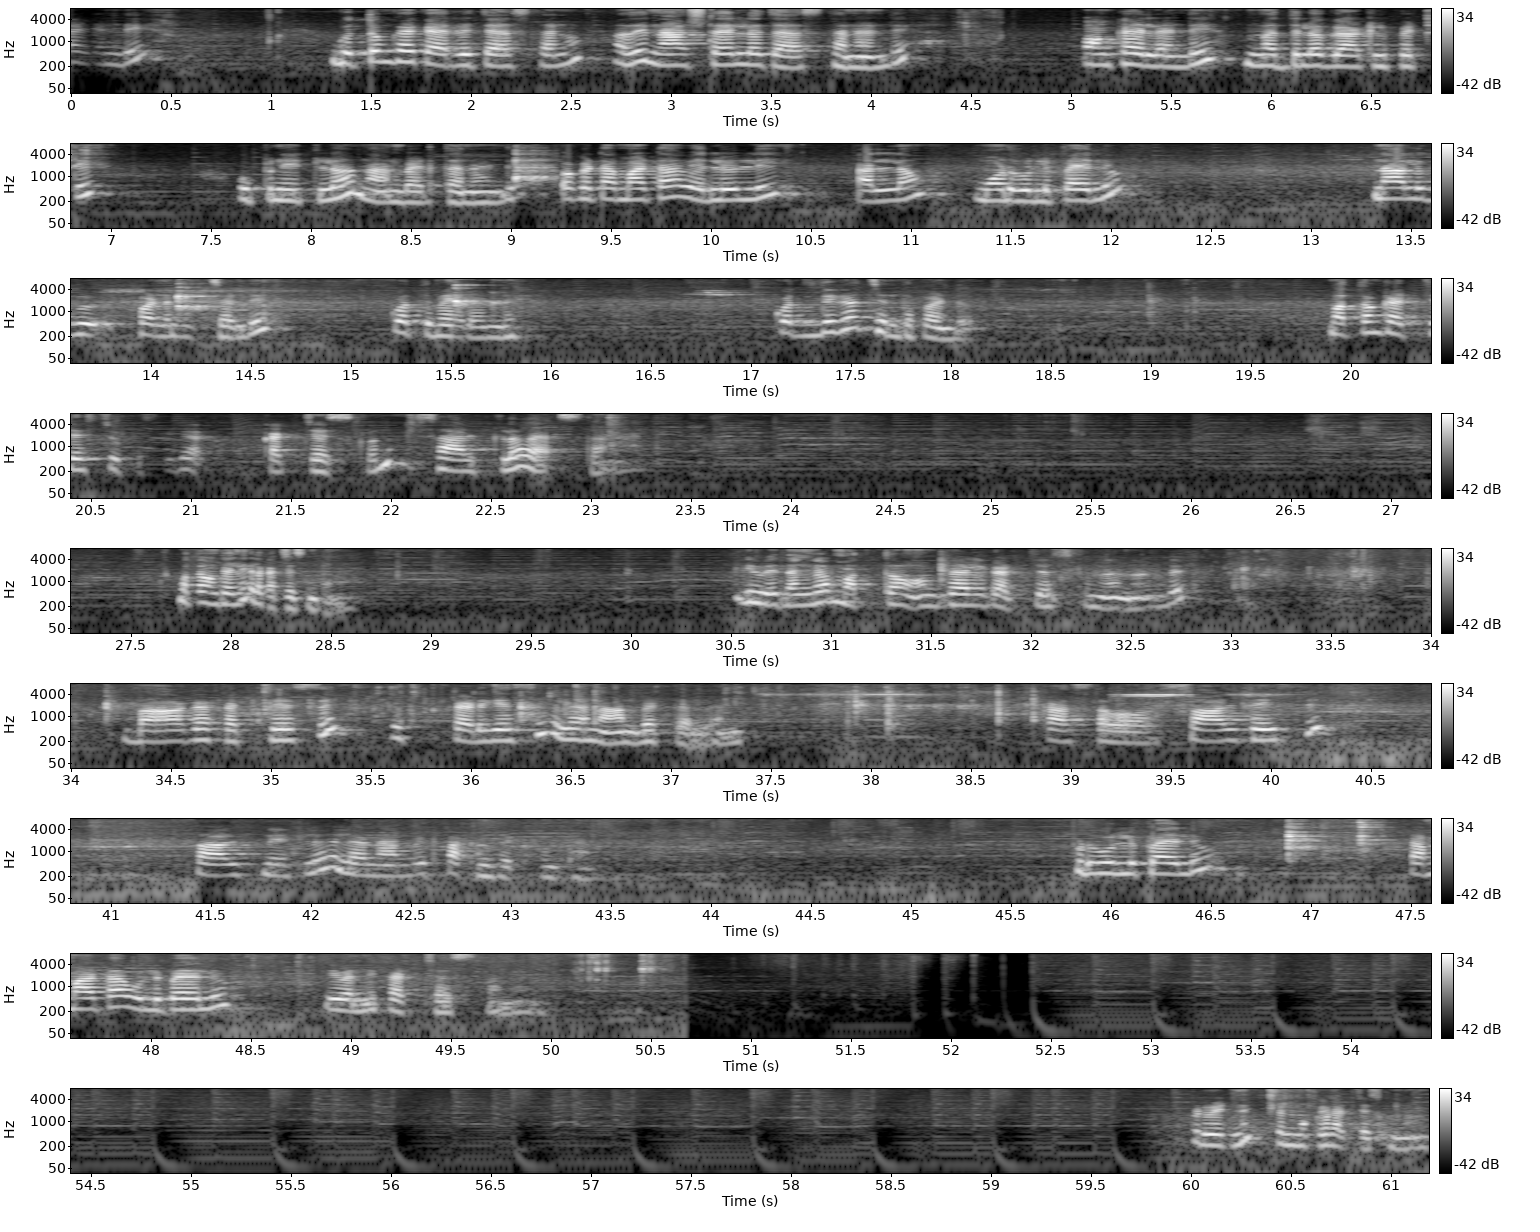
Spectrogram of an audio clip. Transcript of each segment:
Hi అండి. గుత్తొంకాయ curry చేస్తాను. అది నా స్టైల్లో చేస్తానండి. వంకాయలండి మధ్యలో ఘాట్లు పెట్టి ఉప్పు నీటిలో నానబెడతానండి. ఒక టమాటా వెల్లుల్లి అల్లం మూడు ఉల్లిపాయలు నాలుగు పండుమిర్చండి. కొత్తిమీర అండి కొద్దిగా చింతపండు. మొత్తం కట్ చేసి చూపిస్తా. కట్ చేసుకొని సాల్ట్లో వేస్తాను. మొత్తం కలిసి ఇలా కట్ చేసుకుంటాను. ఈ విధంగా మొత్తం వంకాయలు కట్ చేసుకున్నానండి. బాగా కట్ చేసి కడిగేసి ఇలా నానబెట్టాలండి. కాస్త సాల్ట్ వేసి సాల్ట్ నీటిలో ఇలా నానబెట్టి పక్కన పెట్టుకుంటాను. ఇప్పుడు ఉల్లిపాయలు టమాటా ఉల్లిపాయలు ఇవన్నీ కట్ చేస్తానండి. ఇప్పుడు వీటిని చిన్న ముక్కలు కట్ చేసుకున్నాం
